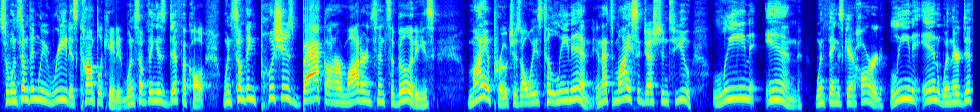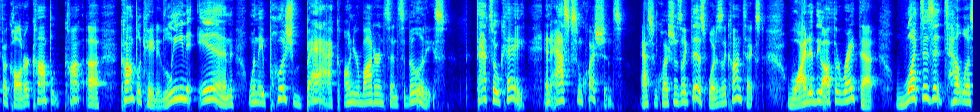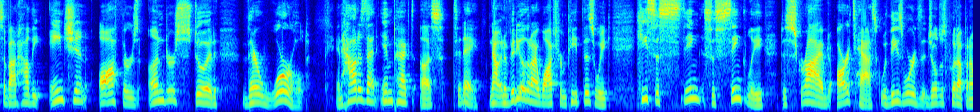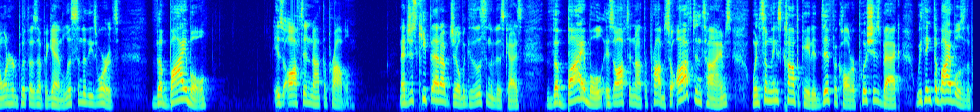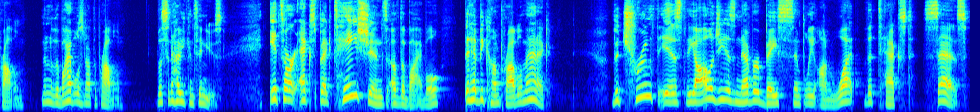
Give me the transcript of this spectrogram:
So when something we read is complicated, when something is difficult, when something pushes back on our modern sensibilities, my approach is always to lean in. And that's my suggestion to you. Lean in when things get hard. Lean in when they're difficult or compl- com- uh, complicated. Lean in when they push back on your modern sensibilities. That's okay. And ask some questions. Ask some questions like this What is the context? Why did the author write that? What does it tell us about how the ancient authors understood their world? And how does that impact us today? Now, in a video that I watched from Pete this week, he succinct, succinctly described our task with these words that Jill just put up, and I want her to put those up again. Listen to these words The Bible is often not the problem. Now, just keep that up, Jill, because listen to this, guys. The Bible is often not the problem. So, oftentimes, when something's complicated, difficult, or pushes back, we think the Bible is the problem. No, no, the Bible is not the problem. Listen to how he continues. It's our expectations of the Bible that have become problematic. The truth is, theology is never based simply on what the text says.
